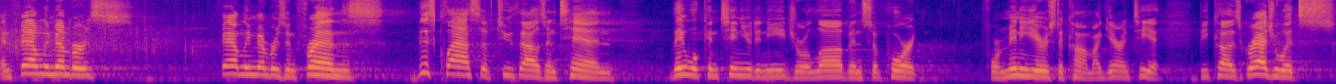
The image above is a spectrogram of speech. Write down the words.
And family members, family members and friends, this class of 2010, they will continue to need your love and support for many years to come, I guarantee it. Because graduates,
